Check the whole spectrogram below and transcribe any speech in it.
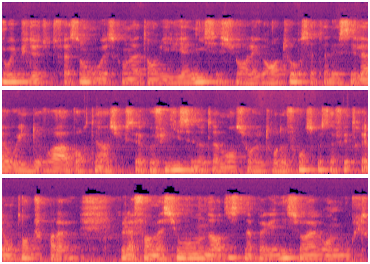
Oui, puis de toute façon, où est-ce qu'on attend Viviani? C'est sur les grands tours. Cette année, c'est là où il devra apporter un succès à Cofidis, et notamment sur le Tour de France, que ça fait très longtemps que je crois que la formation nordiste n'a pas gagné sur la grande boucle.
